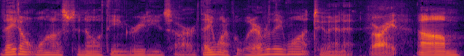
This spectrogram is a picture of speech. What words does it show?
they don't want us to know what the ingredients are. They want to put whatever they want to in it. All right. Um,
